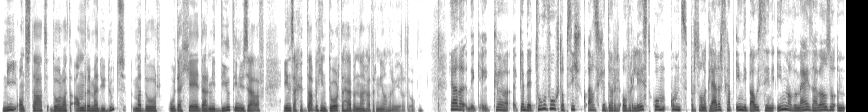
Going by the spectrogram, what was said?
niet ontstaat door wat de andere met u doet, maar door hoe dat jij daarmee dealt in jezelf. Eens dat je dat begint door te hebben, dan gaat er een andere wereld open. Ja, dat, ik, ik, uh, ik heb dit toegevoegd. Op zich, als je daarover leest, kom, komt persoonlijk leiderschap in die bouwstenen in. Maar voor mij is dat wel zo een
